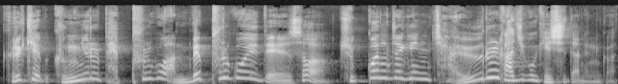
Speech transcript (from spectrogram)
그렇게 긍휼을 베풀고 안 베풀고에 대해서 주권적인 자유를 가지고 계시다는 것.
